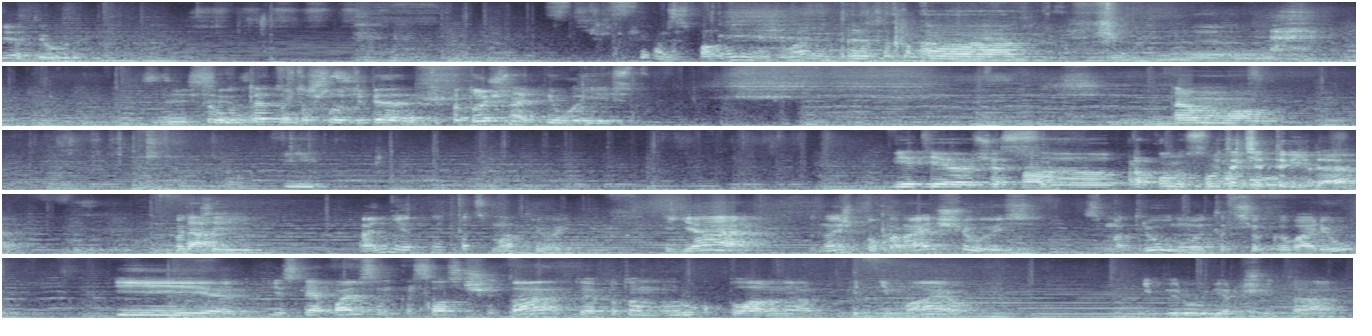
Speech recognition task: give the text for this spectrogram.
Девятый уровень. Исполнение желания. Да. Здесь то вот это, то, что у тебя типа, точно от него есть. Там а, и я тебе сейчас А. пропону Вот эти три, да? Да. Окей. А нет, не подсматривай. Я, знаешь, поворачиваюсь, смотрю, ну это все говорю. И если я пальцем касался щита, то я потом руку плавно поднимаю и беру вверх щита,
